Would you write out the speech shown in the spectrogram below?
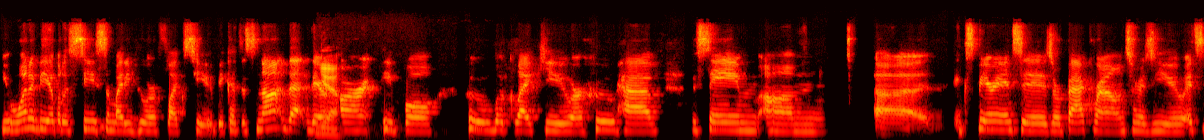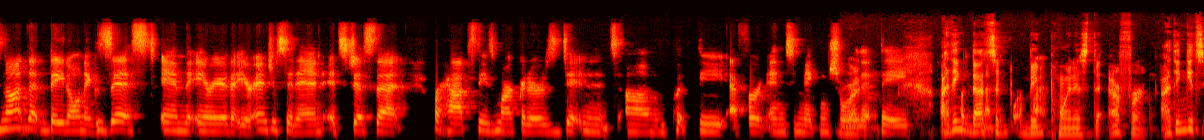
you want to be able to see somebody who reflects you because it's not that there Yeah. aren't people who look like you or who have the same um, uh, experiences or backgrounds as you. It's not that they don't exist in the area that you're interested in. It's just that perhaps these marketers didn't um, put the effort into making sure Right. that they. i think that's a big point is the effort. I think it's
